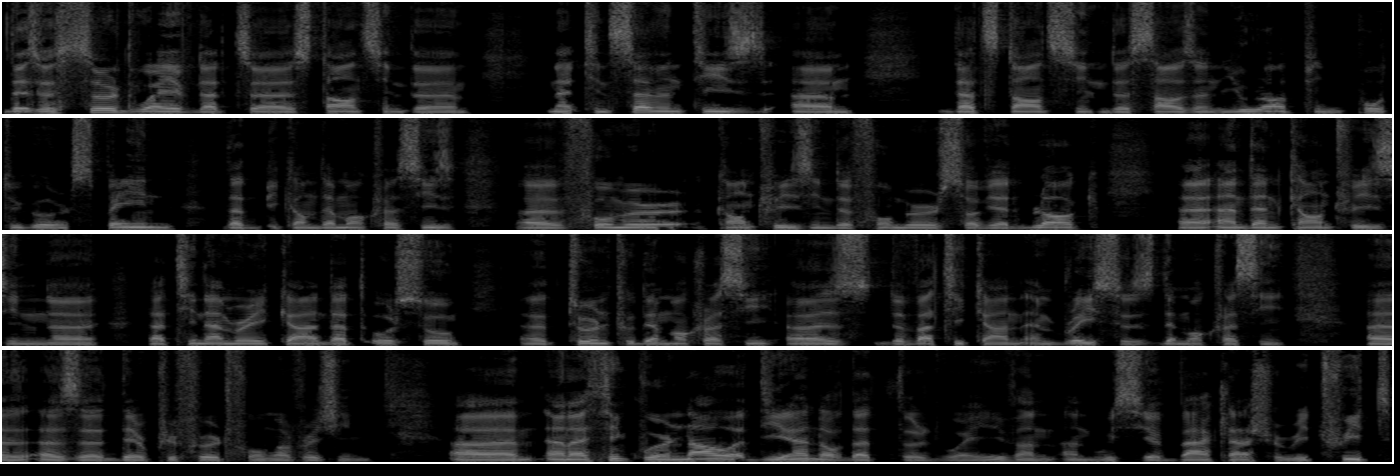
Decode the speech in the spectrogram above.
there's a third wave that uh, starts in the 1970s. Um, that starts in the southern Europe, in Portugal, Spain, that become democracies, uh, former countries in the former Soviet bloc, uh, and then countries in uh, Latin America that also uh, turn to democracy as the Vatican embraces democracy as, as uh, their preferred form of regime. Um, and I think we're now at the end of that third wave, and, and we see a backlash, a retreat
